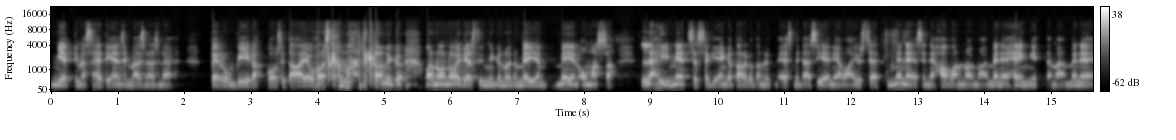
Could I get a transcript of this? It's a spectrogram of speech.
miettimässä heti ensimmäisenä sinne perun viidakkoon sitä ajohuaskan matkaa, niin kuin, vaan on oikeasti niin noita meidän, meidän omassa lähimetsässäkin, enkä tarkoita nyt edes mitään sieniä, vaan just se, että kun menee sinne havainnoimaan, menee hengittämään, menee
